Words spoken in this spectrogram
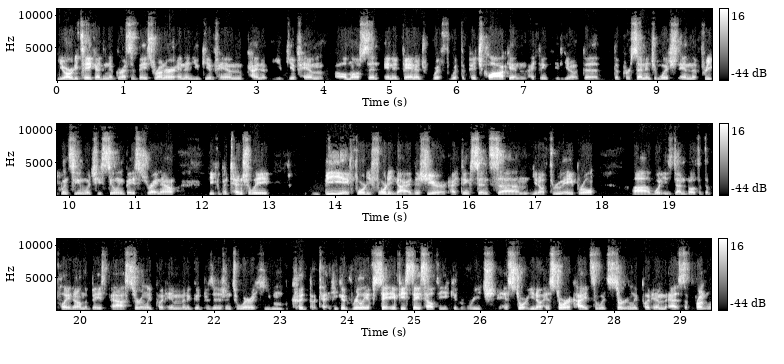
you already take an aggressive base runner and then you give him kind of you give him almost an, an advantage with with the pitch clock and I think you know the the percentage in which and the frequency in which he's stealing bases right now he could potentially be a 40-40 guy this year. I think since um, you know through April, uh, what he's done both at the plate and on the base pass certainly put him in a good position to where he could he could really if if he stays healthy he could reach historic you know historic heights. So it would certainly put him as the front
